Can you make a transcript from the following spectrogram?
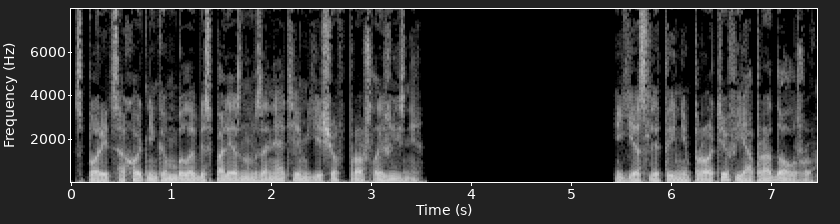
Спорить с охотником было бесполезным занятием еще в прошлой жизни. Если ты не против, я продолжу.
